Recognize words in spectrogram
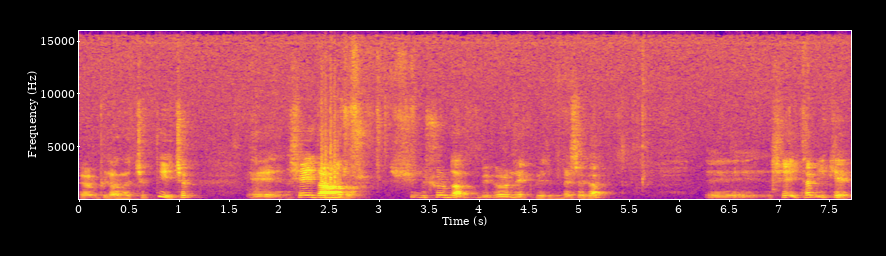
ön plana çıktığı için e, şey daha zor. Şimdi şuradan bir örnek vereyim. Mesela e, şey tabii ki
